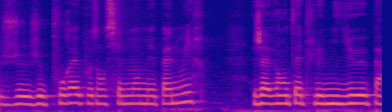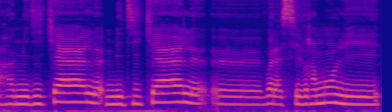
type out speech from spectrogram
je pourrais potentiellement m'épanouir. J'avais en tête le milieu paramédical, médical. Euh, voilà, c'est vraiment les.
